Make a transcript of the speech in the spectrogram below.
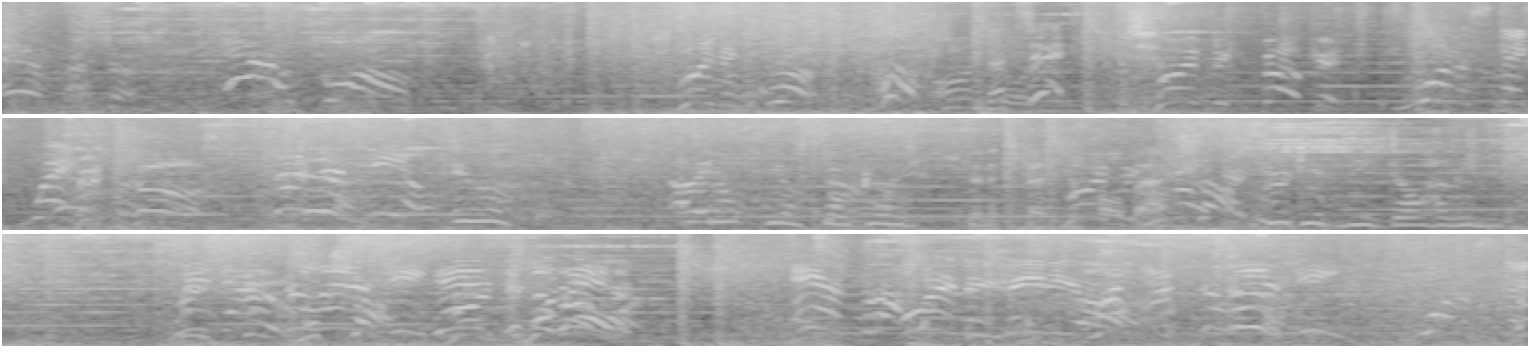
Air pressure. Arrow Squall! Lightning thrust! That's it! Rising Falcon! Water snake wing! It's on! Thunder Field! Ew. I don't feel so good. Then it's best to fall back. Forgive me, darling. Be still! Energy dance in the wind! Air Thrust! Flaming meteor! Light Astral Energy! Water snake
